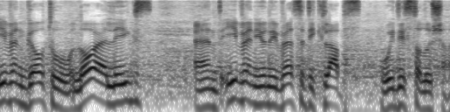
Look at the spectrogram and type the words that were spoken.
even go to lower leagues and even university clubs with this solution.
